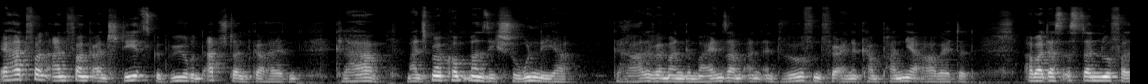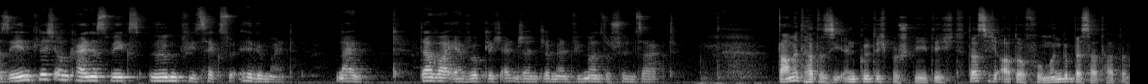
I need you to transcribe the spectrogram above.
er hat von Anfang an stets gebührend Abstand gehalten. Klar, manchmal kommt man sich schon näher, gerade wenn man gemeinsam an Entwürfen für eine Kampagne arbeitet. Aber das ist dann nur versehentlich und keineswegs irgendwie sexuell gemeint. Nein, da war er wirklich ein Gentleman, wie man so schön sagt. Damit hatte sie endgültig bestätigt, dass sich Arthur Fuhrmann gebessert hatte.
